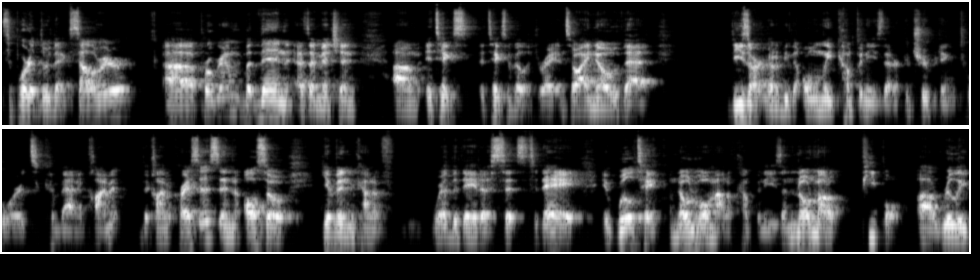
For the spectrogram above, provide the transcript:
supported through the accelerator uh, program. But then, as I mentioned, um, it takes it takes a village, right? And so I know that these aren't going to be the only companies that are contributing towards combating climate, the climate crisis. And also, given kind of where the data sits today, it will take a notable amount of companies a notable amount of people uh, really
